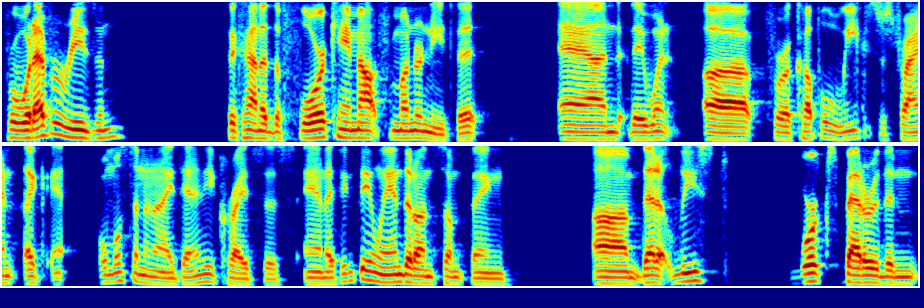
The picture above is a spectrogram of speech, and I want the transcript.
for whatever reason, the kind of the floor came out from underneath it, and they went uh for a couple weeks just trying like almost in an identity crisis. And I think they landed on something um that at least works better than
